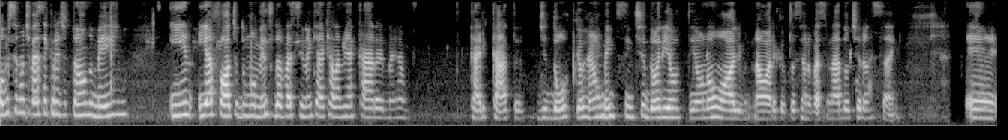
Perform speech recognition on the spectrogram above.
como se não tivesse acreditando mesmo e, e a foto do momento da vacina que é aquela minha cara né caricata de dor, porque eu realmente senti dor e eu, eu não olho na hora que eu estou sendo vacinada ou tirando sangue. É...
